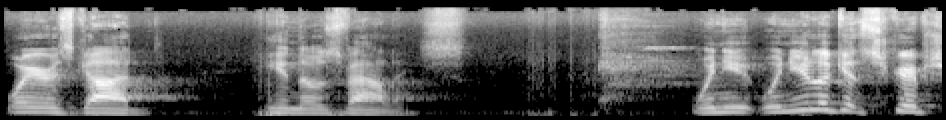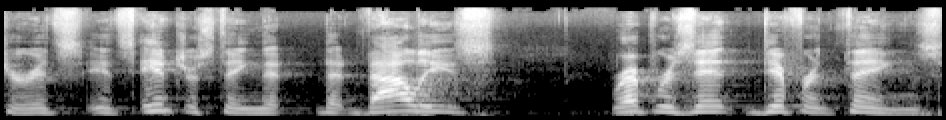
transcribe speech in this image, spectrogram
where is God in those valleys? When you, when you look at Scripture, it's, it's interesting that, that valleys represent different things.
